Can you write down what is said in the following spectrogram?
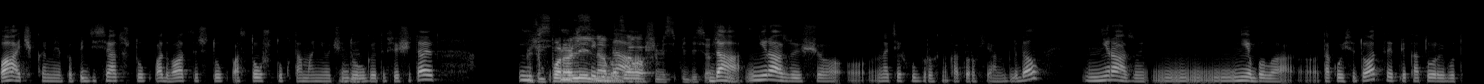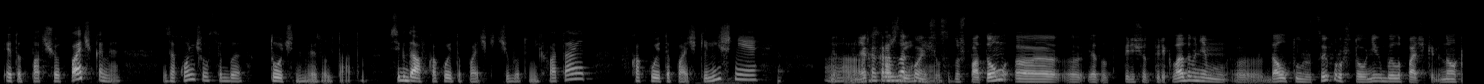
пачками по 50 штук, по 20 штук, по 100 штук, там они очень mm долго это все считают. Причем их, параллельно их всегда, образовавшимися 50 да, штук. Да, ни разу еще э, на тех выборах, на которых я наблюдал, ни разу не было э, такой ситуации, при которой вот этот подсчет пачками закончился бы точным результатом. Всегда в какой-то пачке чего-то не хватает, в какой-то пачке лишнее. Нет, у меня как раз закончился, потому что потом э, э, этот пересчет перекладыванием э, дал ту же цифру, что у них было пачками. Но э,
